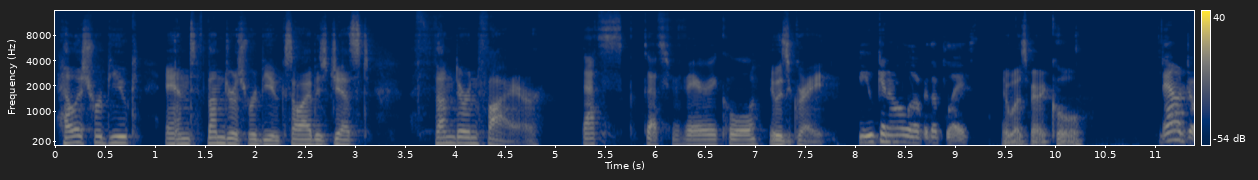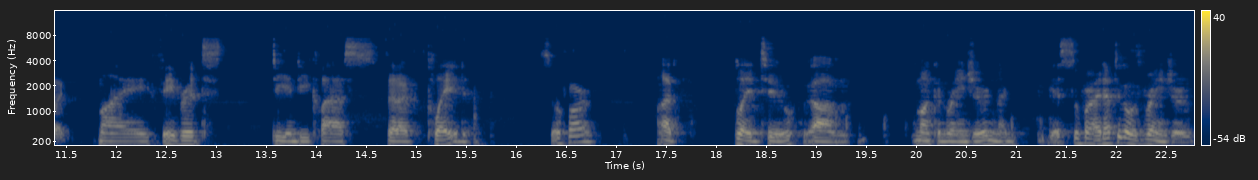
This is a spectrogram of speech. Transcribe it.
Hellish Rebuke and Thunderous Rebuke, so I was just thunder and fire. that's that's very cool. It was great. Buking all over the place. It was very cool. Now, Jordan. My favorite D&D class that I've played so far? I've played two, um, Monk and Ranger, and I guess so far I'd have to go with Ranger.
